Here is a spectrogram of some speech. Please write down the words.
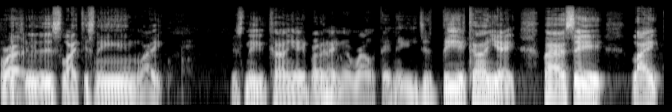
Right. It's, it's like this thing, like this nigga Kanye, bro. It ain't nothing wrong with that nigga. He just being Kanye. Like I said, like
